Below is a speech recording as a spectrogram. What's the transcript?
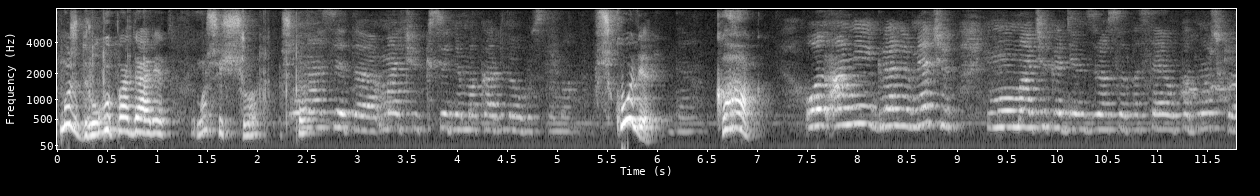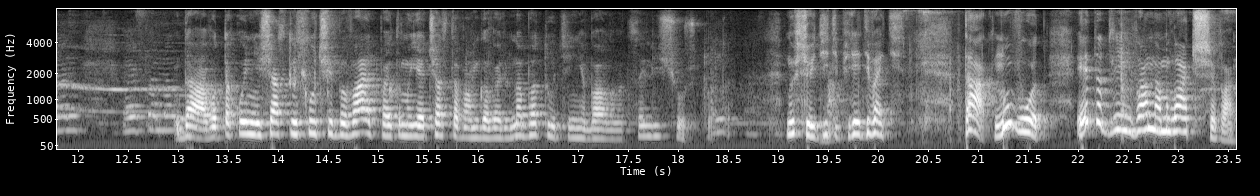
Может, другу подарит. Может, еще. Что? У нас это мальчик сегодня Макар ногу сломал. В школе? Да. Как? Он, они играли в мячик, ему мальчик один взрослый поставил подножки, он э, сломал. Да, вот такой несчастный случай бывает, поэтому я часто вам говорю, на батуте не баловаться или еще что-то. Ну все, идите, переодевайтесь. Так, ну вот, это для Ивана младшего.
